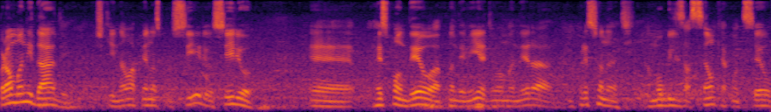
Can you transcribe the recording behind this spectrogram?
para a humanidade. Acho que não apenas para o Sírio. O Sírio é, respondeu à pandemia de uma maneira impressionante. A mobilização que aconteceu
